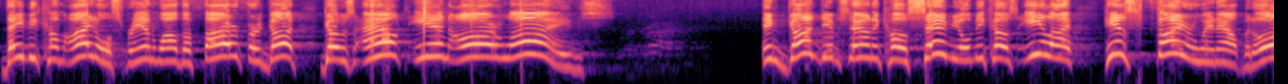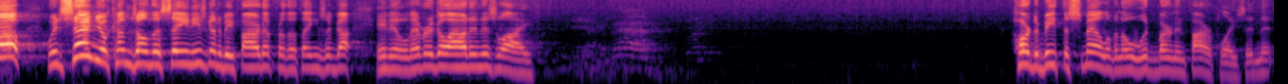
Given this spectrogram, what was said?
they become idols, friend, while the fire for God goes out in our lives. And God dips down and calls Samuel because Eli, his fire went out. But oh, when Samuel comes on the scene, he's going to be fired up for the things of God, and it'll never go out in his life. Hard to beat the smell of an old wood burning fireplace, isn't it?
